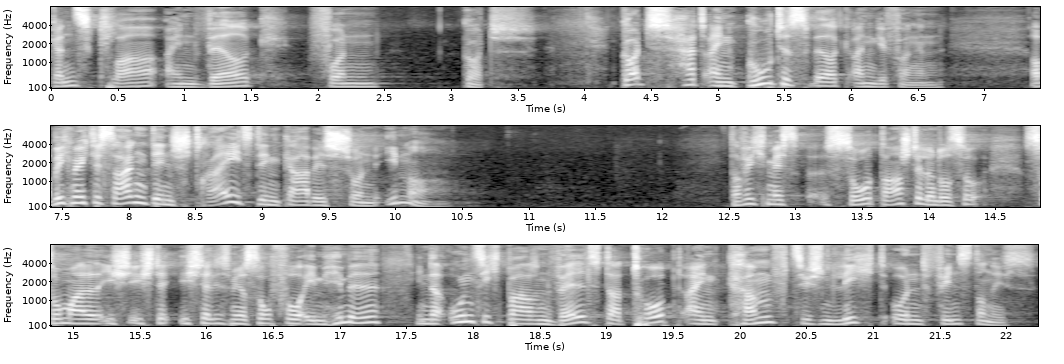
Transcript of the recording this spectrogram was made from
Ganz klar ein Werk von Gott. Gott hat ein gutes Werk angefangen. Aber ich möchte sagen, den Streit, den gab es schon immer. Darf ich mir so darstellen oder so, so mal, ich, ich, ich stelle es mir so vor, im Himmel, in der unsichtbaren Welt, da tobt ein Kampf zwischen Licht und Finsternis.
